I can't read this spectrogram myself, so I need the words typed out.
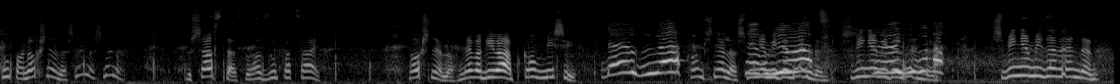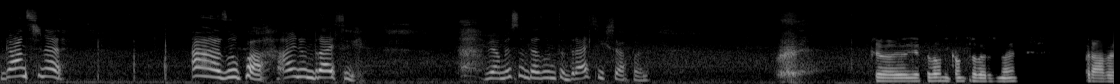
Super, noch schneller, schneller, schneller. Du schaffst das, du hast super Zeit. Noch schneller, never give up. Komm, Michi. Komm schneller, schwinge mit den Händen. Schwinge mit den Händen. Schwinge mit den Händen. Ganz schnell. Ah, super. 31. Wir müssen das unter 30 schaffen. Je to veľmi kontroverzné práve,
